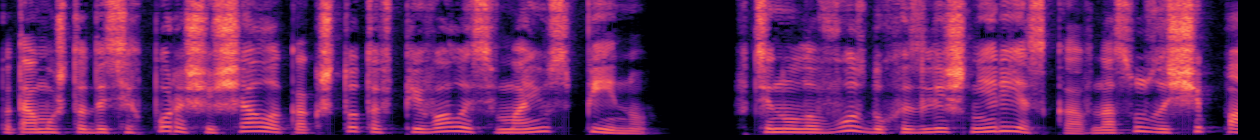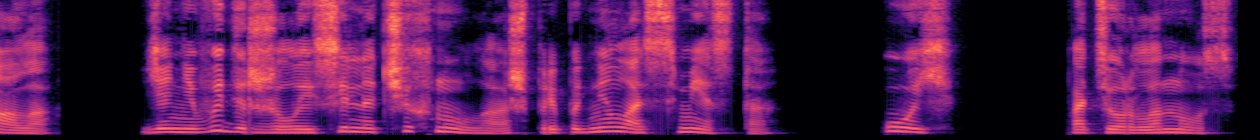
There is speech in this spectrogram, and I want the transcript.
потому что до сих пор ощущала, как что-то впивалось в мою спину. Втянула воздух излишне резко, в носу защипала. Я не выдержала и сильно чихнула, аж приподнялась с места. «Ой!» – потерла нос.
